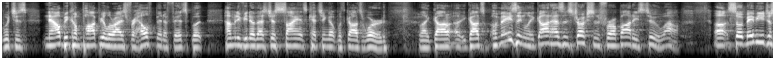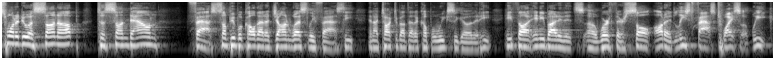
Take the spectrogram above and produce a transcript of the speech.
which has now become popularized for health benefits. But how many of you know that's just science catching up with God's word? Like God, uh, God's amazingly, God has instructions for our bodies too. Wow. Uh, so maybe you just want to do a sun up to sundown fast. Some people call that a John Wesley fast. He and I talked about that a couple weeks ago. That he he thought anybody that's uh, worth their salt ought to at least fast twice a week.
